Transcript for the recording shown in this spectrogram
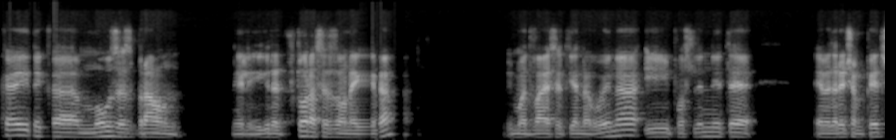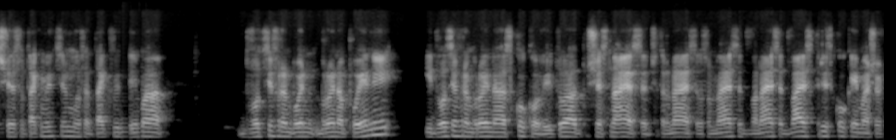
така и дека Моузес Браун нели игра втора сезона игра има 21 година и последните еве да речам 5-6 утакмици му се такви да има двоцифрен број, број на поени и двоцифрен број на скокови. И тоа 16, 14, 18, 12, 23 скока имаше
